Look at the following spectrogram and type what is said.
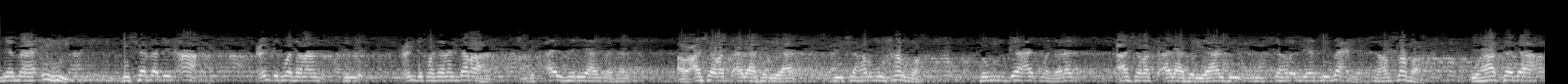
نمائه بسبب آخر عندك مثلا عندك مثلا دراهم عندك ألف ريال مثلا أو عشرة آلاف ريال في شهر محرم ثم جاءت مثلا عشرة آلاف ريال في الشهر الذي بعده شهر صفر وهكذا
